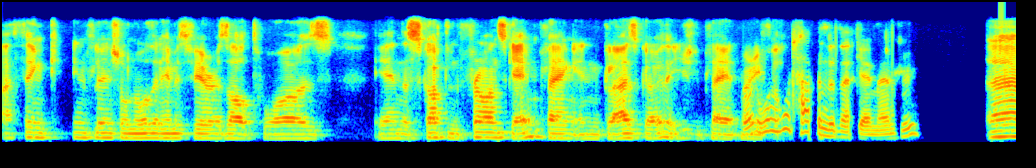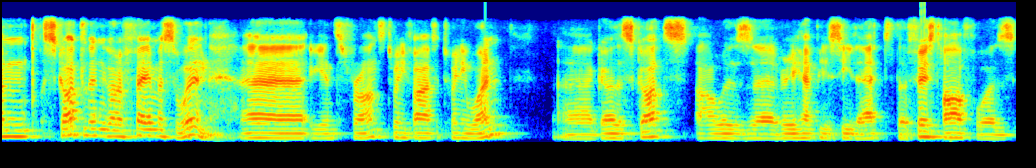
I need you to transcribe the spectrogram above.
I think, influential Northern Hemisphere result was in the Scotland France game, playing in Glasgow. They usually play at what, what, what, happened in that game, Andrew? Um, Scotland got a famous win uh, against France, 25 to 21. Uh, go the Scots. I was uh, very happy to see that. The first half was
